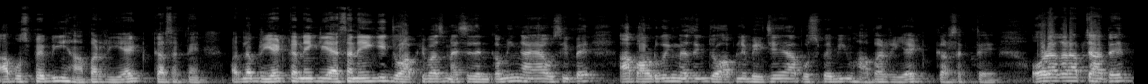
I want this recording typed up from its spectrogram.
आप उस पर भी यहाँ पर रिएक्ट कर सकते हैं। मतलब रिएक्ट करने के लिए ऐसा नहीं कि जो आपके पास मैसेज इनकमिंग आया उसी पे आप आउटगोइंग मैसेज जो आपने भेजे हैं, आप उस पर भी वहाँ पर रिएक्ट कर सकते हैं। और अगर आप चाहते हैं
